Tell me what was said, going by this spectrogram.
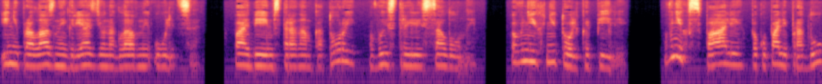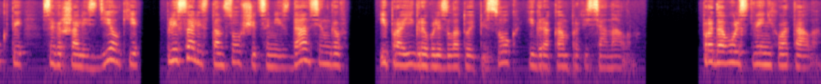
и непролазной грязью на главной улице, по обеим сторонам которой выстроились салоны. В них не только пили. В них спали, покупали продукты, совершали сделки, плясали с танцовщицами из дансингов и проигрывали золотой песок игрокам-профессионалам. Продовольствия не хватало.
